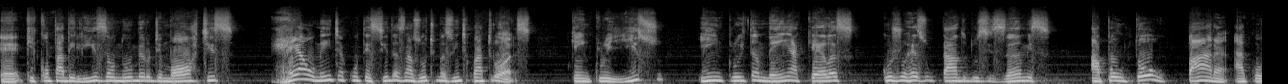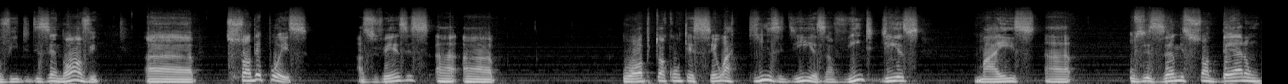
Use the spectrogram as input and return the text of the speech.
é, que contabiliza o número de mortes realmente acontecidas nas últimas 24 horas, que inclui isso e inclui também aquelas cujo resultado dos exames apontou para a Covid-19 ah, só depois. Às vezes, ah, o óbito aconteceu há 15 dias, há 20 dias, mas ah, os exames só deram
